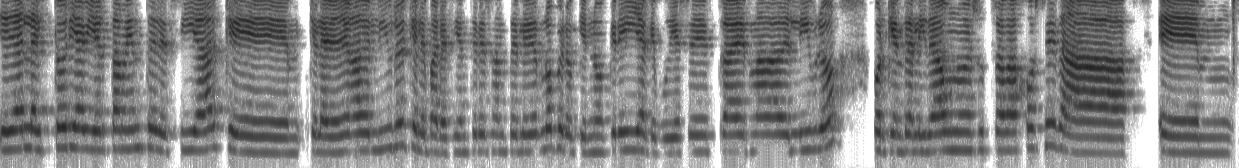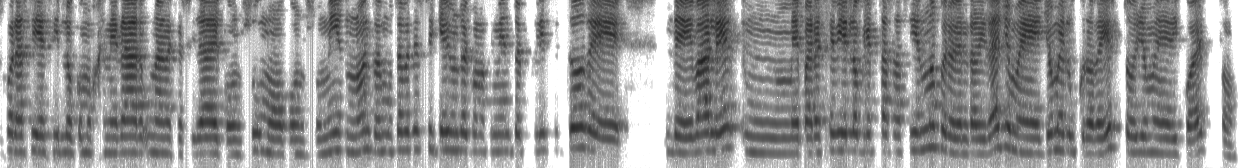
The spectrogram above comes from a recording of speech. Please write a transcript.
Y ella en la historia abiertamente decía que, le había llegado el libro y que le parecía interesante leerlo, pero que no creía que pudiese extraer nada del libro, porque en realidad uno de sus trabajos era eh, por así decirlo, como generar una necesidad de consumo o consumir, ¿no? Entonces muchas veces sí que hay un reconocimiento explícito de, de, vale, mm, me parece bien lo que estás haciendo, pero en realidad yo me, yo me lucro de esto, yo me dedico a esto.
